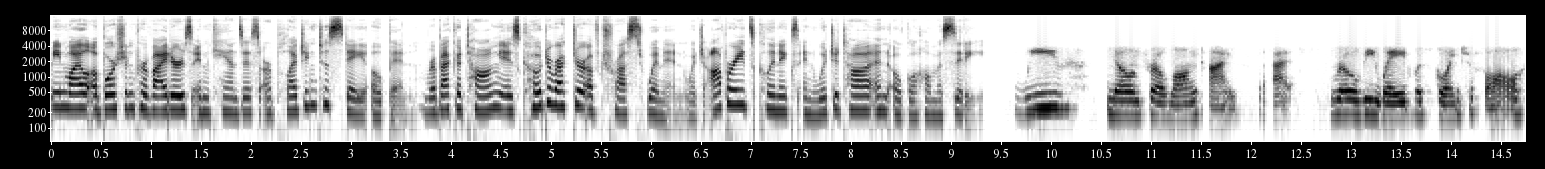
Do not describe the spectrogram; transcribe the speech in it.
Meanwhile, abortion providers in Kansas are pledging to stay open. Rebecca Tong is co director of Trust Women, which operates clinics in Wichita and Oklahoma City. We've known for a long time that Roe v. Wade was going to fall,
